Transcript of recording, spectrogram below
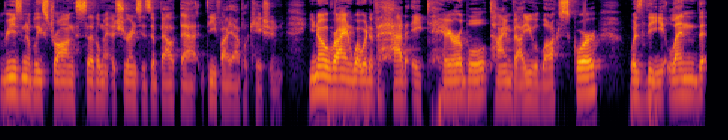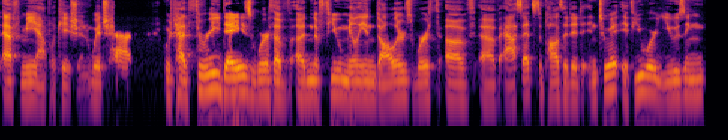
reasonably strong settlement assurances about that DeFi application. You know, Ryan, what would have had a terrible time value lock score was the Lend F application, which had which had three days worth of uh, a few million dollars worth of, of assets deposited into it. If you were using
